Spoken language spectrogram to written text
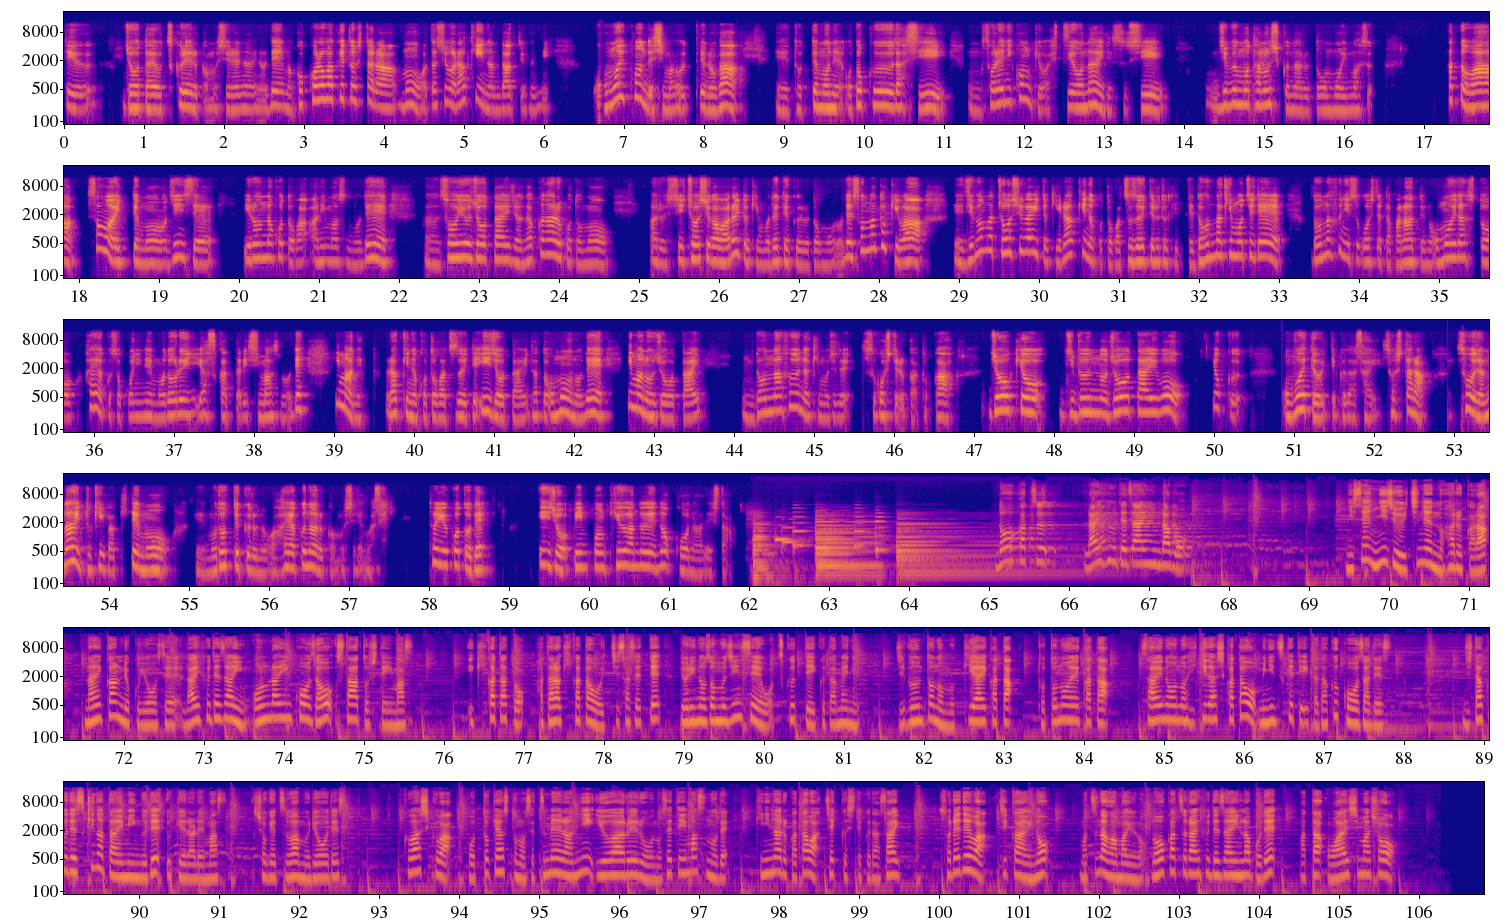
ていう状態を作れるかもしれないので、まあ、心がけとしたら、もう私はラッキーなんだっていうふうに思い込んでしまうっていうのが、えー、とってもね、お得だし、うん、それに根拠は必要ないですし、自分も楽しくなると思います。あとは、そうは言っても人生いろんなことがありますので、うんそういう状態じゃなくなることもあるし、調子が悪い時も出てくると思うので、そんな時は、えー、自分が調子がいい時、ラッキーなことが続いてる時ってどんな気持ちで、どんな風に過ごしてたかなっていうのを思い出すと、早くそこにね、戻りやすかったりしますので、今ね、ラッキーなことが続いていい状態だと思うので、今の状態、どんな風な気持ちで過ごしてるかとか、状況、自分の状態をよく覚えておいてください。そしたら、そうじゃない時が来ても、戻ってくるのが早くなるかもしれません。ということで、以上、ピンポン Q&A のコーナーでした。脳活ライフデザインラボ2021年の春から内観力養成ライフデザインオンライン講座をスタートしています生き方と働き方を一致させてより望む人生を作っていくために自分との向き合い方整え方才能の引き出し方を身につけていただく講座です。自宅で好きなタイミングで受けられます。初月は無料です。詳しくはポッドキャストの説明欄に URL を載せていますので気になる方はチェックしてください。それでは次回の松永真由の脳活ライフデザインラボでまたお会いしましょう。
